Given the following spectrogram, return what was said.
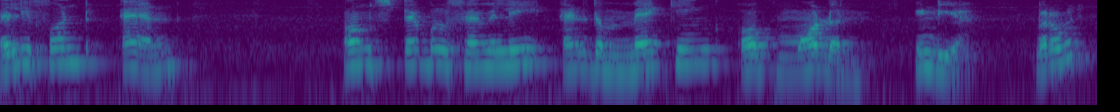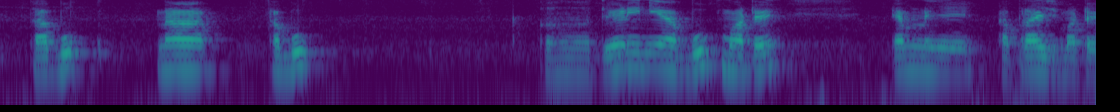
elephant and unstable family and the making of modern India. બરાબર? આ બુકના આ બુક તેણીની આ બુક માટે એમને આ પ્રાઇઝ માટે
